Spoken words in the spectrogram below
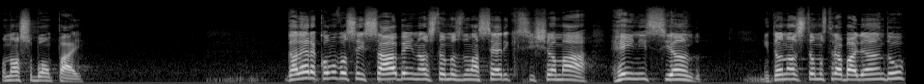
o nosso bom pai. Galera, como vocês sabem, nós estamos numa série que se chama Reiniciando. Então nós estamos trabalhando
